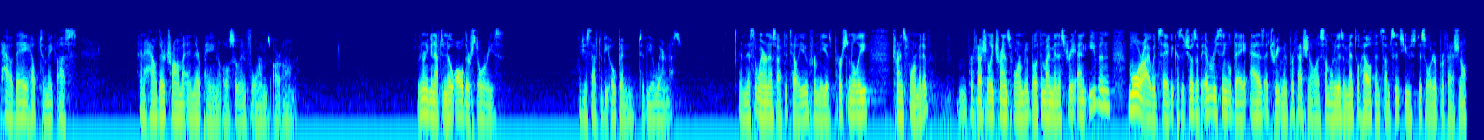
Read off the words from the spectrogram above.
how they help to make us and how their trauma and their pain also informs our own. We don't even have to know all their stories. We just have to be open to the awareness. And this awareness, I have to tell you, for me is personally transformative professionally transformative, both in my ministry and even more, I would say, because it shows up every single day as a treatment professional, as someone who is a mental health and substance use disorder professional.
